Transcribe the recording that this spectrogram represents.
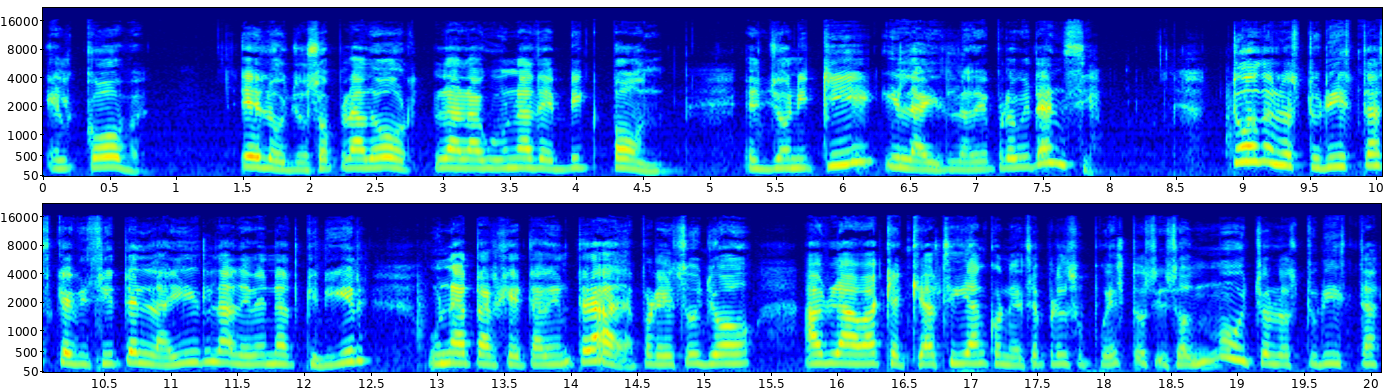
el Cove, el hoyo soplador, la laguna de Big Pond, el Johnny Key y la isla de Providencia. Todos los turistas que visiten la isla deben adquirir una tarjeta de entrada. Por eso yo hablaba que qué hacían con ese presupuesto si son muchos los turistas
